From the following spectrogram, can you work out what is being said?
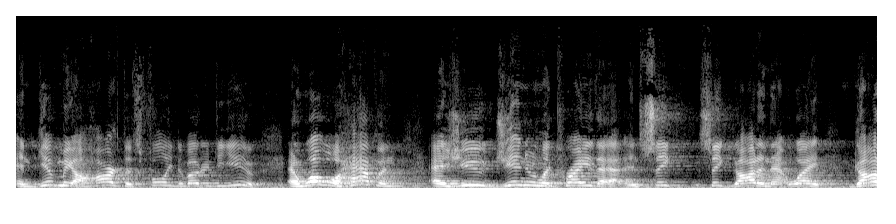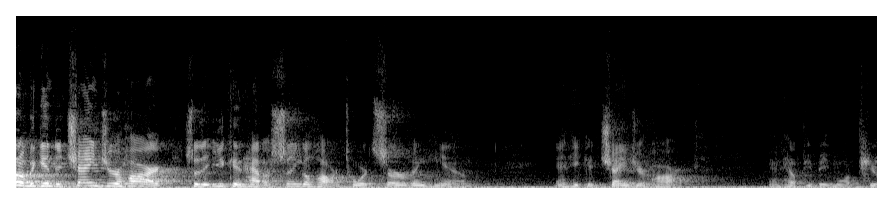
and give me a heart that's fully devoted to you. And what will happen as you genuinely pray that and seek, seek God in that way, God will begin to change your heart so that you can have a single heart towards serving Him. And He can change your heart and help you be more pure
